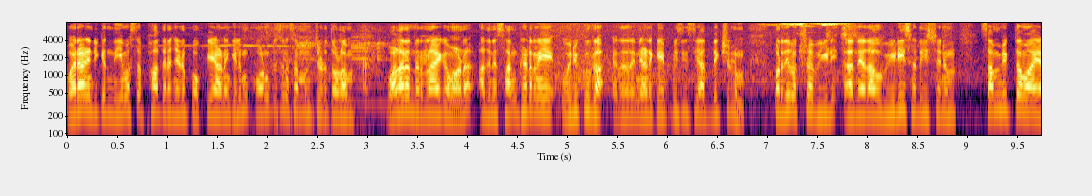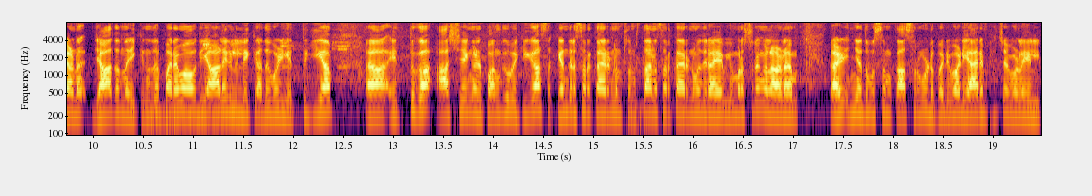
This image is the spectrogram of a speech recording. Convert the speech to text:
വരാനിരിക്കുന്ന നിയമസഭാ തിരഞ്ഞെടുപ്പ് ഒക്കെയാണെങ്കിലും കോൺഗ്രസിനെ സംബന്ധിച്ചിടത്തോളം വളരെ നിർണായകമാണ്. അതിന് സംഘടനയെ ഒരുക്കുക എന്നത് തന്നെയാണ് കെ പി സി സി അധ്യക്ഷനും പ്രതിപക്ഷ വി നേതാവ് വി ഡി സതീശനും സംയുക്തമായാണ് ജാഥ നയിക്കുന്നത്. പരമാവധി ആളുകളിലേക്ക് അതുവഴി എത്തിക്കുക എത്തുക ആശയങ്ങൾ പങ്കുവെക്കുക കേന്ദ്ര സർക്കാരിനും സംസ്ഥാന സർക്കാരിനും സർക്കാരിനുമെതിരായ വിമർശനങ്ങളാണ് കഴിഞ്ഞ ദിവസം കാസർഗോഡ് പരിപാടി ആരംഭിച്ച വേളയിൽ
